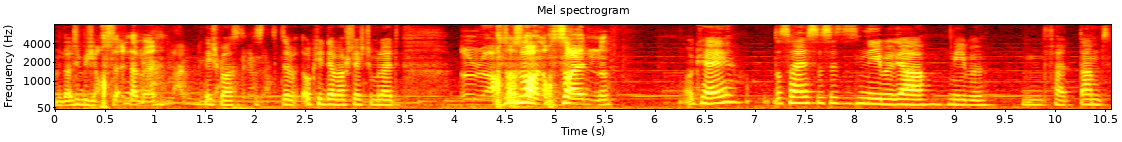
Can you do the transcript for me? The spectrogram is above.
Und nannte mich auch Slenderman. Nicht Spaß. Der, okay, der war schlecht, tut mir leid. Ach, das waren noch Zeiten. ne? Okay, das heißt, es ist Nebel. Ja, Nebel. Hm, Verdammt.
